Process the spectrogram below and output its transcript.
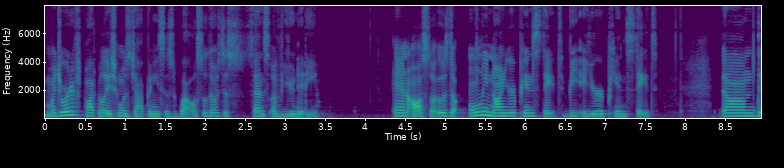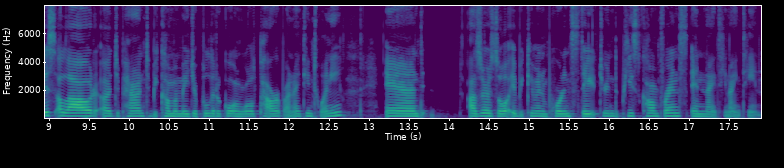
Majority of its population was Japanese as well, so there was this sense of unity and also it was the only non-European state to be a European state. Um, this allowed uh, Japan to become a major political and world power by 1920, and as a result, it became an important state during the peace conference in 1919.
